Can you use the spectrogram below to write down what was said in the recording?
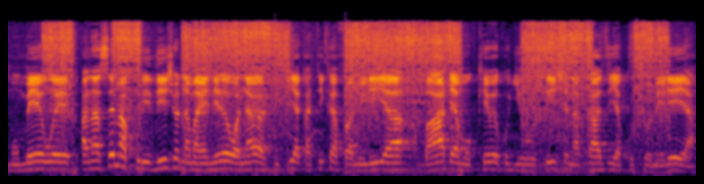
Mumewe anasema kuridhishwa na maendeleo wanayoyafikia katika familia baada ya mkewe kujihusisha na kazi ya kuchomelea.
